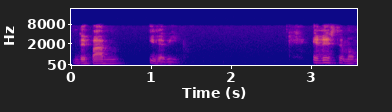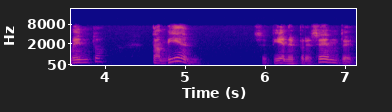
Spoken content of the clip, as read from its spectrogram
de pan y de vino. En este momento también se tiene presente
